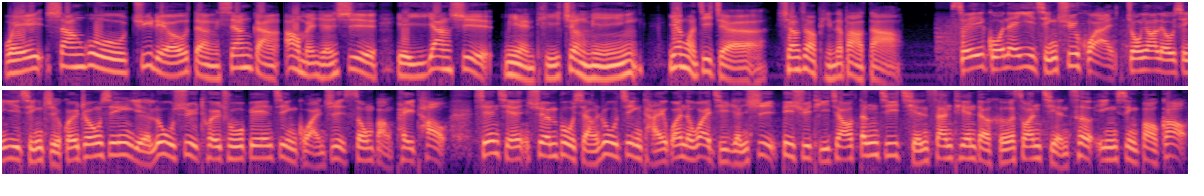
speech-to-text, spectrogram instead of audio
为商务居留等香港、澳门人士，也一样是免提证明。央广记者肖兆平的报道。随国内疫情趋缓，中央流行疫情指挥中心也陆续推出边境管制松绑配套。先前宣布，想入境台湾的外籍人士必须提交登机前三天的核酸检测阴性报告。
